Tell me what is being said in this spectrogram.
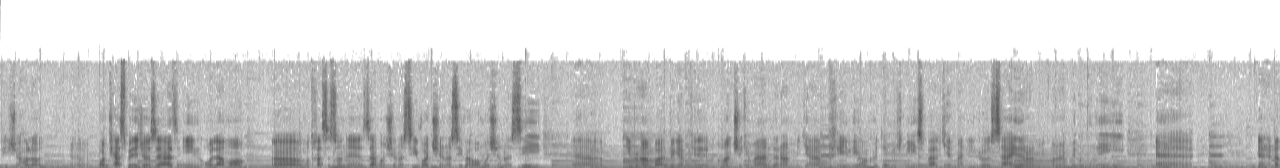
پیش حالا با کسب اجازه از این علما متخصصان زبانشناسی، واجشناسی و آواشناسی این رو هم باید بگم که آنچه که من دارم میگم خیلی آکادمیک نیست بلکه من این رو سعی دارم می‌کنم به گونه ای در حقیقت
